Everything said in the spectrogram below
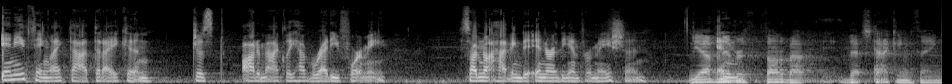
anything like that that I can just automatically have ready for me, so I'm not having to enter the information. Yeah, I've And- never thought about that stacking thing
